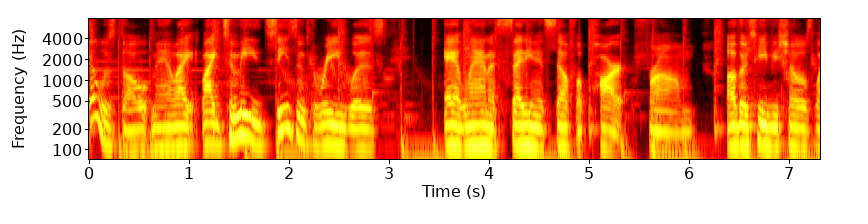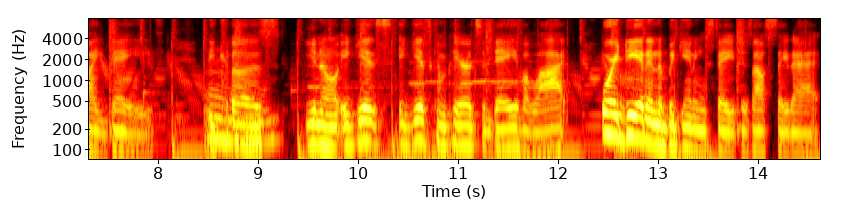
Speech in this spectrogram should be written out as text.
it was dope, man. Like, like to me, season three was Atlanta setting itself apart from other TV shows like Dave, because mm-hmm. you know it gets it gets compared to Dave a lot, or it did in the beginning stages. I'll say that.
